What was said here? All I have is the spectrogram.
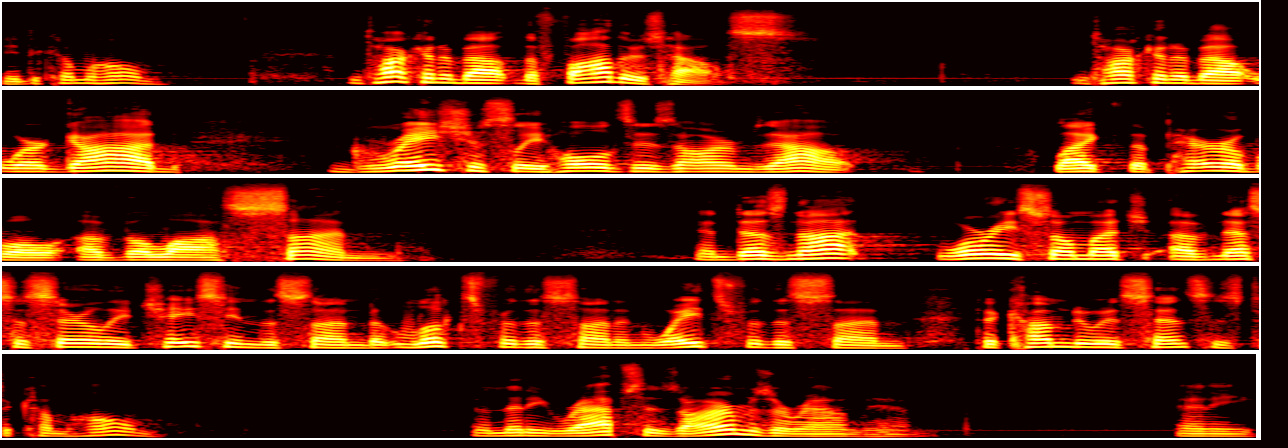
Need to come home. I'm talking about the Father's house. I'm talking about where God graciously holds his arms out, like the parable of the lost son, and does not worry so much of necessarily chasing the son, but looks for the son and waits for the son to come to his senses to come home. And then he wraps his arms around him and he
